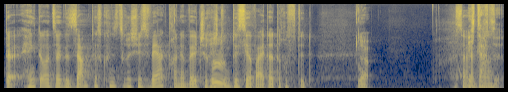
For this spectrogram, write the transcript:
da hängt ja unser gesamtes künstlerisches Werk dran, in welche Richtung das hier weiter driftet. Mhm. Ja. Du, Ich dachte,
